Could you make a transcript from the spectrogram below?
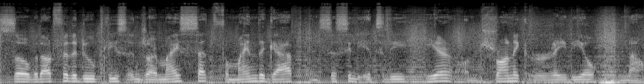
So without further ado, please enjoy my set from Mind the Gap in Sicily, Italy, here on Tronic Radio now.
